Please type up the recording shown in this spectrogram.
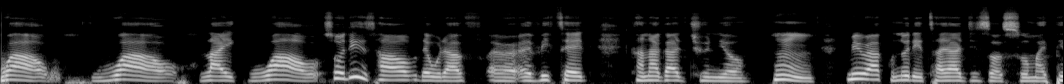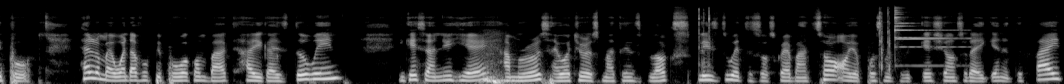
Wow. Wow. Like, wow. So this is how they would have uh, evicted Kanaga Jr. Hmm. Miracle no dey tire Jesus. So my people. Hello, my wonderful people. Welcome back. How you guys doing? In case you are new here, I'm Rose. I watch Rose Martin's blogs. Please do it to subscribe and turn on your post notifications so that you get notified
